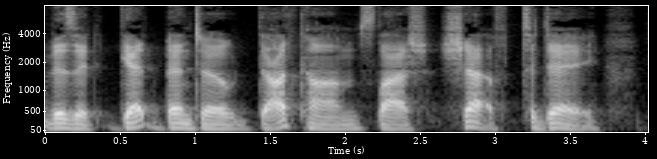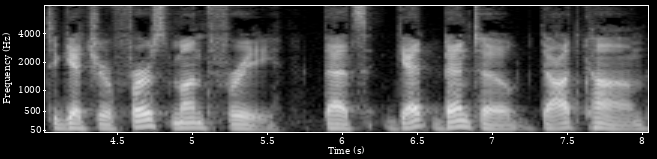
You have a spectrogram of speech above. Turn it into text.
Visit getbento.com slash chef today to get your first month free. That's getbento.com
